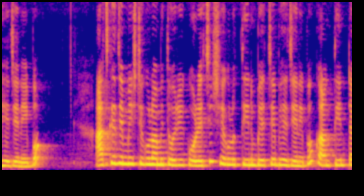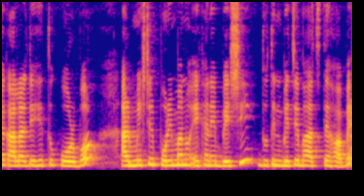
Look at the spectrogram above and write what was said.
ভেজে নেব। আজকে যে মিষ্টিগুলো আমি তৈরি করেছি সেগুলো তিন বেচে ভেজে নিব, কারণ তিনটা কালার যেহেতু করব আর মিষ্টির পরিমাণও এখানে বেশি, দু তিন বেচে ভাজতে হবে।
